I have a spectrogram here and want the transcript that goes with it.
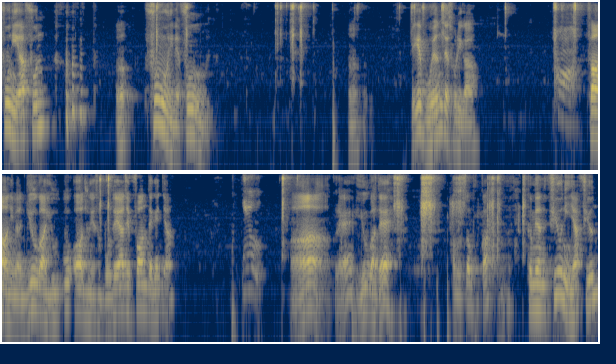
푼이야, 푼? 어? 푼이네, 푼. 어? 이게 뭐였는데 소리가? phone, fun이면 U가 U, 우, 어 중에서 뭐 돼야지 fun 되겠냐? U, 아, 그래? U가 돼? 한번 써볼까? 그러면 fune이냐? fune?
